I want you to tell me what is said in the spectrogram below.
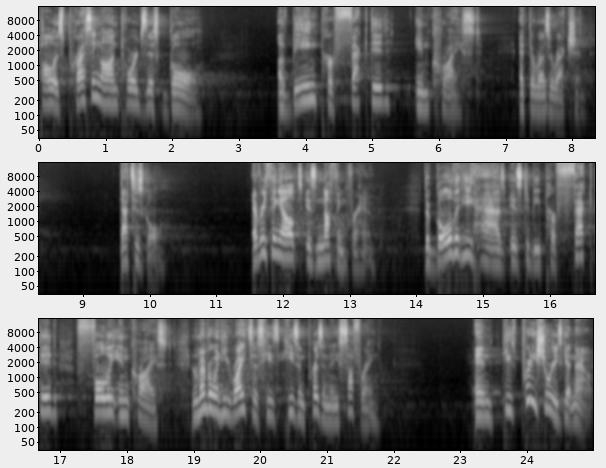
Paul is pressing on towards this goal of being perfected in Christ at the resurrection. That's his goal. Everything else is nothing for him. The goal that he has is to be perfected fully in Christ. And remember, when he writes this, he's, he's in prison and he's suffering. And he's pretty sure he's getting out,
